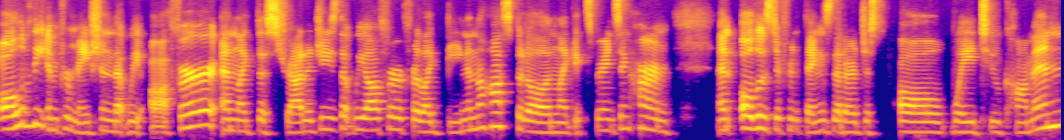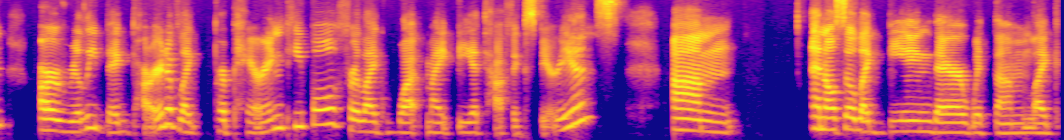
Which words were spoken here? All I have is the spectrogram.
all of the information that we offer and like the strategies that we offer for like being in the hospital and like experiencing harm and all those different things that are just all way too common are a really big part of like preparing people for like what might be a tough experience um and also like being there with them like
